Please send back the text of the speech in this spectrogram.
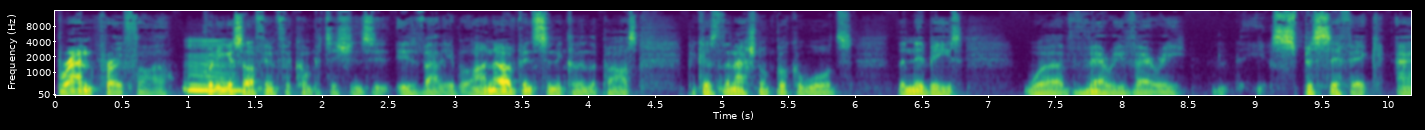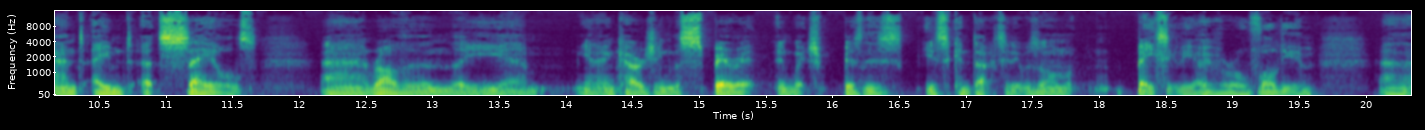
brand profile. Mm. Putting yourself in for competitions is, is, valuable. I know I've been cynical in the past because the National Book Awards, the Nibbies, were very, very specific and aimed at sales uh, rather than the um, you know encouraging the spirit in which business is conducted. It was on basically overall volume. Uh,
